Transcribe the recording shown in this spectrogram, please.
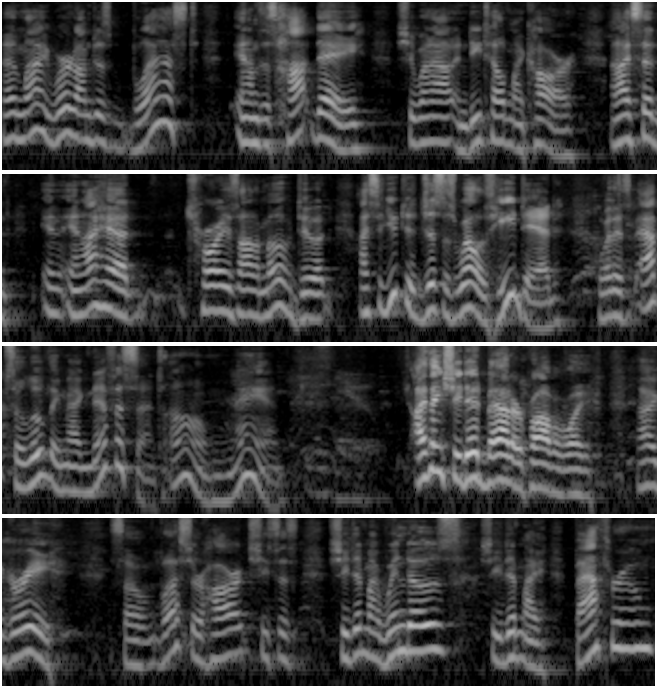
And my word, I'm just blessed. And on this hot day, she went out and detailed my car. And I said, and, and I had Troy's Automotive do it. I said, You did just as well as he did. Well, it's absolutely magnificent. Oh, man. I think she did better, probably. I agree. So bless her heart. She says she did my windows. She did my bathroom.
